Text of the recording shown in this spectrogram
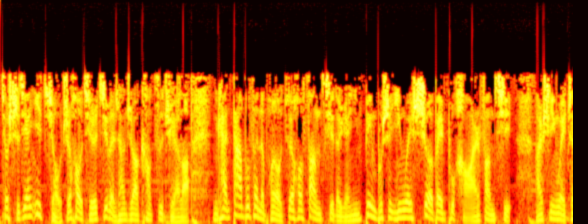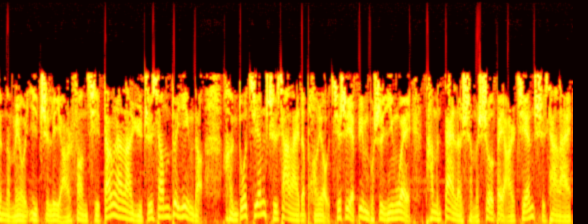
就时间一久之后，其实基本上就要靠自觉了。你看，大部分的朋友最后放弃的原因，并不是因为设备不好而放弃，而是因为真的没有意志力而放弃。当然了，与之相对应的，很多坚持下来的朋友，其实也并不是因为他们带了什么设备而坚持下来，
